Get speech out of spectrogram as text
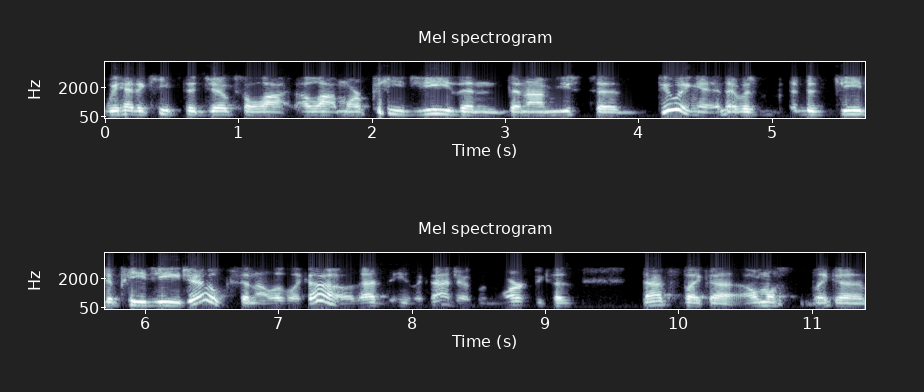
we had to keep the jokes a lot a lot more PG than than I'm used to doing it. And it was the G to PG jokes, and I was like, oh, that he's like that joke wouldn't work because that's like a almost like a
